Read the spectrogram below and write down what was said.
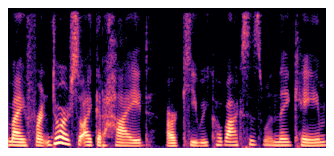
my front door so I could hide our KiwiCo boxes when they came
